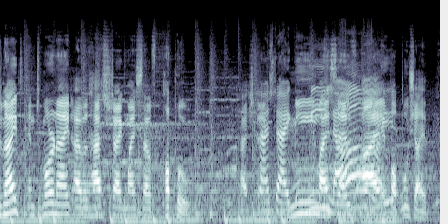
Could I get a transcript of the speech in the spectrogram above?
tonight and tomorrow night I will hashtag myself Pappu hashtag, Hashtag me me myself I Pappu Shahib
